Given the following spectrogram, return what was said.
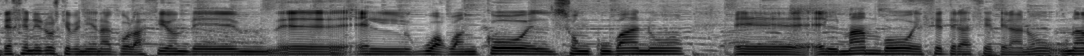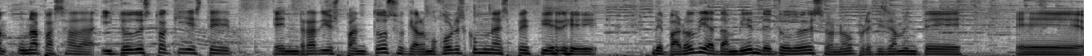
de géneros que venían a colación de el guaguancó, el son cubano, eh, el mambo, etcétera, etcétera, ¿no? Una, una pasada. Y todo esto aquí este en Radio Espantoso, que a lo mejor es como una especie de, de parodia también de todo eso, ¿no? Precisamente eh,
